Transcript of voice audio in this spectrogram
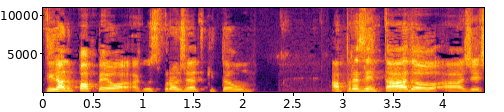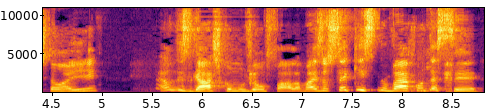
tirar do papel os projetos que estão apresentado a gestão aí, é um desgaste, como o João fala, mas eu sei que isso não vai acontecer.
